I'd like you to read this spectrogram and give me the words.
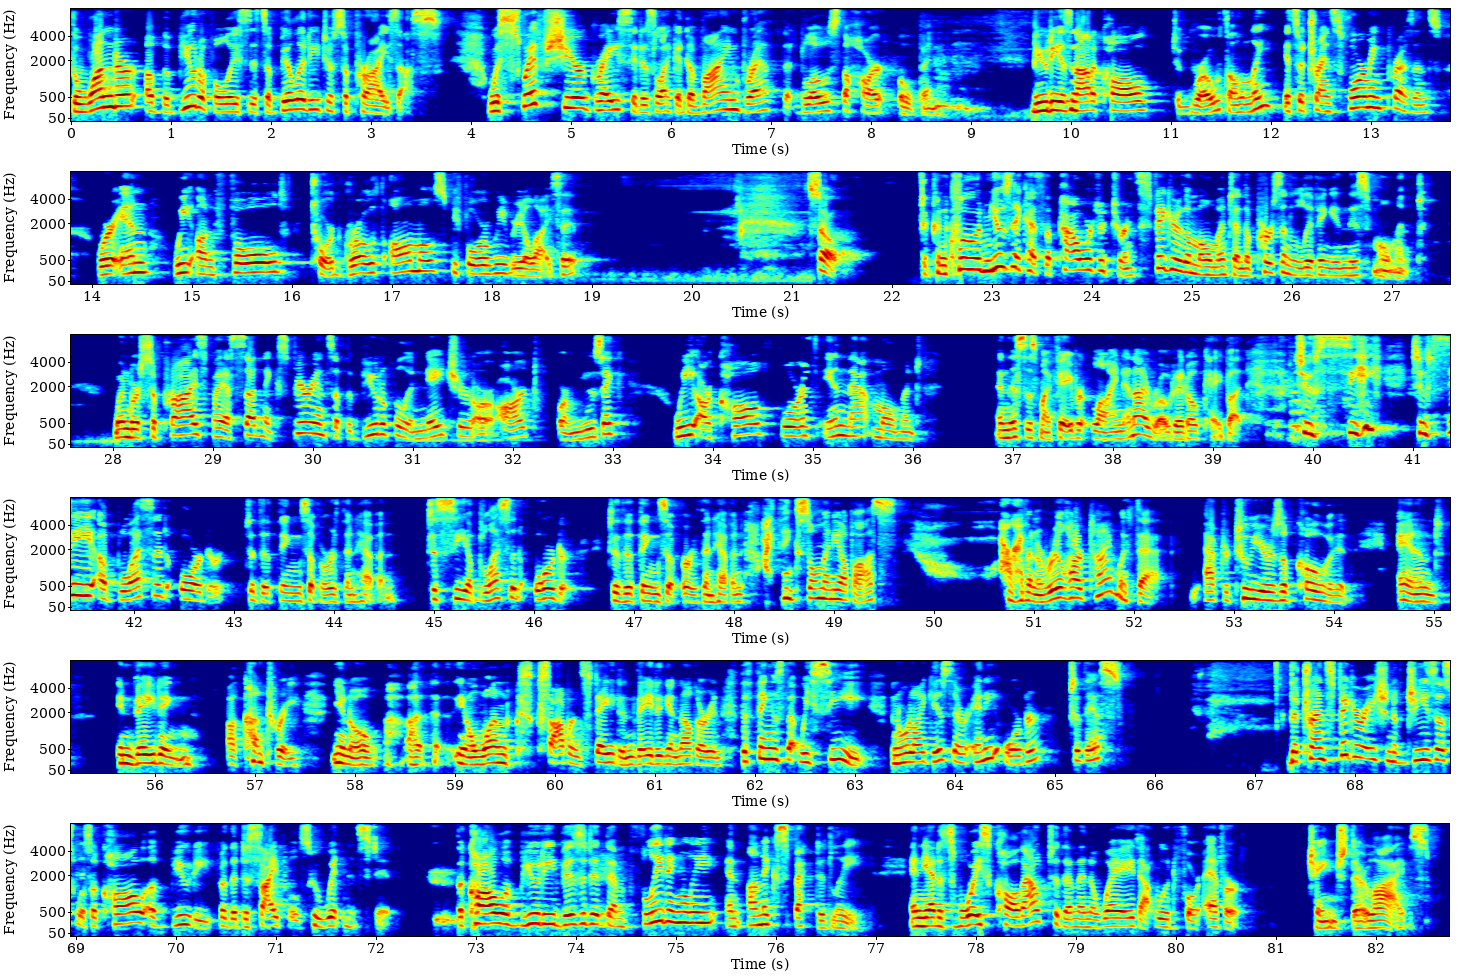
The wonder of the beautiful is its ability to surprise us. With swift, sheer grace, it is like a divine breath that blows the heart open. Beauty is not a call to growth only, it's a transforming presence wherein we unfold toward growth almost before we realize it. So, to conclude, music has the power to transfigure the moment and the person living in this moment. When we're surprised by a sudden experience of the beautiful in nature or art or music, we are called forth in that moment. And this is my favorite line, and I wrote it, okay, but to see, to see a blessed order to the things of earth and heaven, to see a blessed order to the things of earth and heaven. I think so many of us are having a real hard time with that after two years of COVID and invading a country, you know, uh, you know, one sovereign state invading another, and the things that we see. And we're like, is there any order to this? The transfiguration of Jesus was a call of beauty for the disciples who witnessed it. The call of beauty visited them fleetingly and unexpectedly, and yet its voice called out to them in a way that would forever change their lives.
